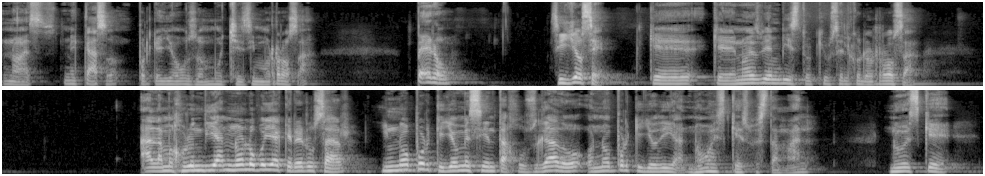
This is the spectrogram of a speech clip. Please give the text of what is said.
no es mi caso porque yo uso muchísimo rosa, pero si yo sé que, que no es bien visto que use el color rosa, a lo mejor un día no lo voy a querer usar y no porque yo me sienta juzgado o no porque yo diga, no, es que eso está mal. No es que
